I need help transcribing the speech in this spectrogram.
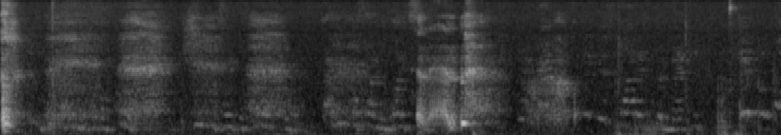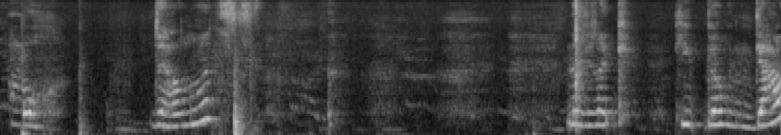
And then more downwards. And then just like keep going down.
